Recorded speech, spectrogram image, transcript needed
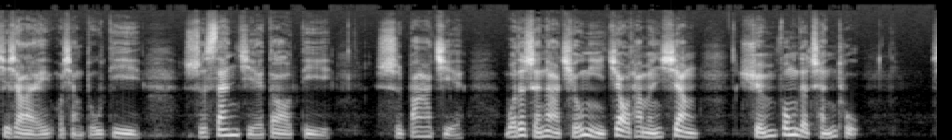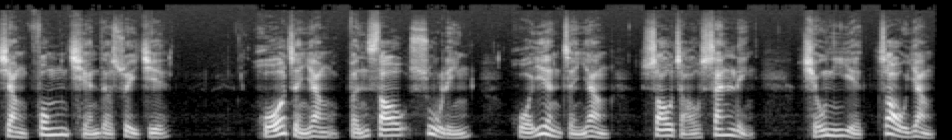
接下来，我想读第十三节到第十八节。我的神啊，求你叫他们像旋风的尘土，像风前的碎阶。火怎样焚烧树林，火焰怎样烧着山岭，求你也照样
